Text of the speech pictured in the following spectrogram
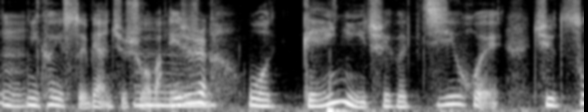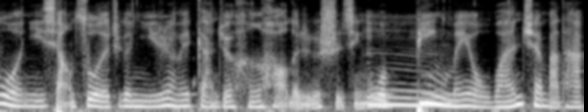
嗯。你可以随便去说吧，也就是我给你这个机会去做你想做的这个你认为感觉很好的这个事情，我并没有完全把它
